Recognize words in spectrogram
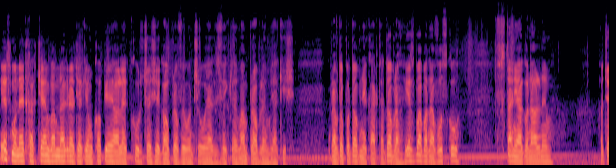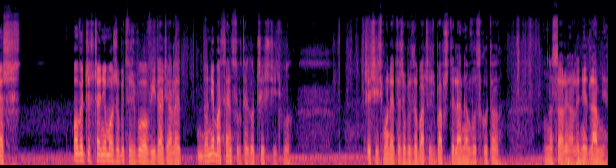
Jest monetka, chciałem wam nagrać jak ją kopię, ale kurczę się GoPro wyłączyło jak zwykle. Mam problem jakiś. Prawdopodobnie karta. Dobra, jest baba na wózku w stanie agonalnym. Chociaż po wyczyszczeniu może by coś było widać, ale no nie ma sensu tego czyścić, bo czyścić monetę, żeby zobaczyć babsztyla na wózku, to no sorry, ale nie dla mnie.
